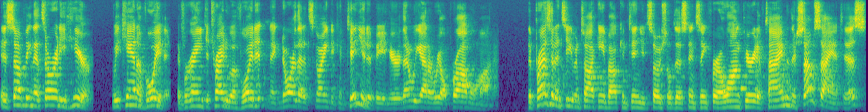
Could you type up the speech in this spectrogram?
is something that's already here we can't avoid it. If we're going to try to avoid it and ignore that it's going to continue to be here, then we got a real problem on it. The president's even talking about continued social distancing for a long period of time, and there's some scientists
